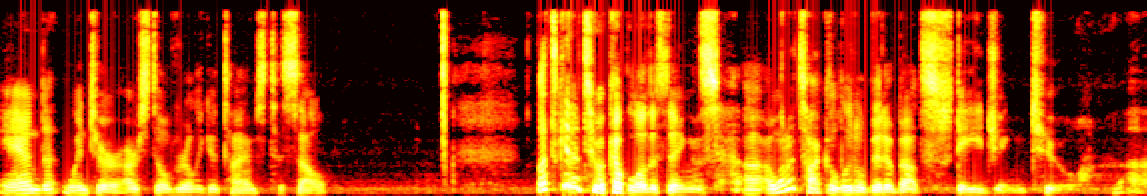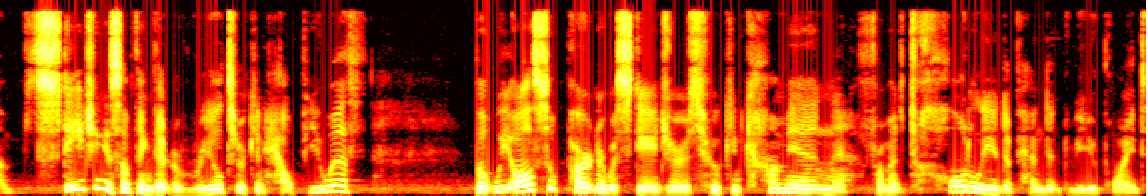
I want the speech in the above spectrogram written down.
and winter are still really good times to sell. Let's get into a couple other things. Uh, I want to talk a little bit about staging too. Um, staging is something that a realtor can help you with, but we also partner with stagers who can come in from a totally independent viewpoint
